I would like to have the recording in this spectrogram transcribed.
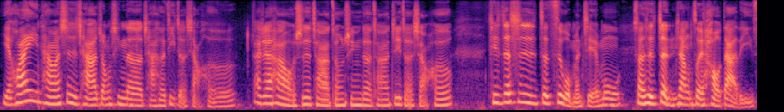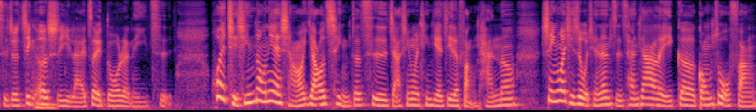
也欢迎台湾事实查核中心的查核记者小何。大家好，我是查核中心的查核记者小何。其实这是这次我们节目算是阵仗最浩大的一次，就近二十以来最多人的一次。会起心动念想要邀请这次假新闻清洁剂的访谈呢，是因为其实我前阵子参加了一个工作坊，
